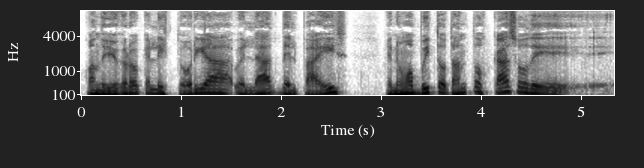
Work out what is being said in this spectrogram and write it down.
cuando yo creo que en la historia, ¿verdad?, del país, que no hemos visto tantos casos de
